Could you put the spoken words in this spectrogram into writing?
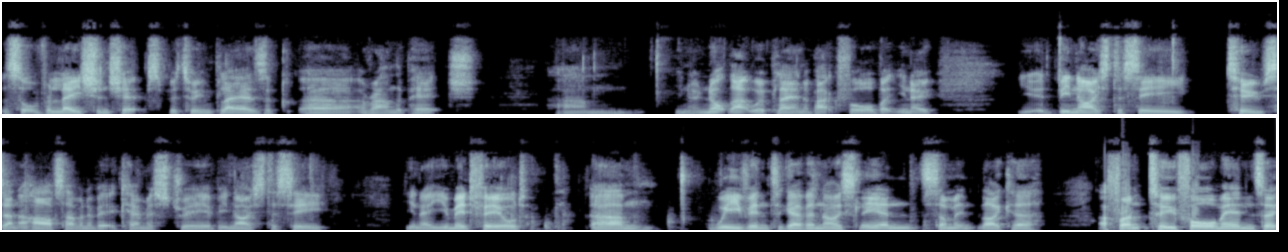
the sort of relationships between players uh, around the pitch. Um, you know, not that we're playing a back four, but you know, it'd be nice to see two centre halves having a bit of chemistry. It'd be nice to see, you know, your midfield um, weaving together nicely and something like a, a front two form in. So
